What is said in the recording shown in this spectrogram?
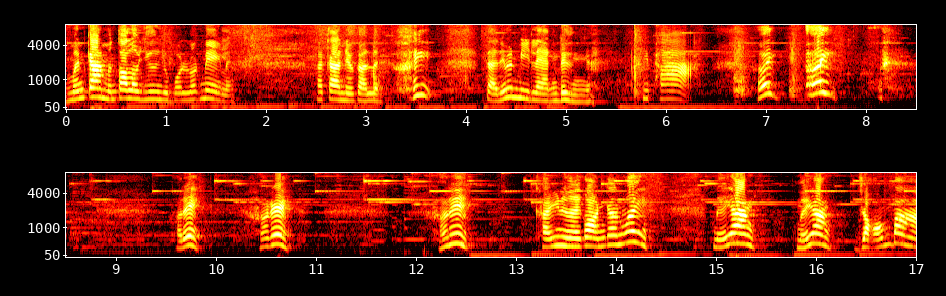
เหมือนกันเหมือนตอนเรายืนอยู่บนรถเมล์เลย อาการเดียวกันเลยเฮ้ยแต่นี่มันมีแรงดึงไงที่ผ้าเฮ้ยเฮ้ยเอาดิเอาดิเอาดิใครเหนื่อยก่อนกันเว้ยเหนื่อยยังเหนื่อยยังยอมเปล่า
